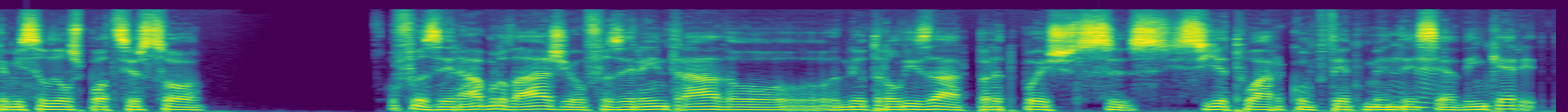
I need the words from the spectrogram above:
que a missão deles pode ser só fazer a abordagem, ou fazer a entrada, ou neutralizar, para depois se, se atuar competentemente em sede de inquérito.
